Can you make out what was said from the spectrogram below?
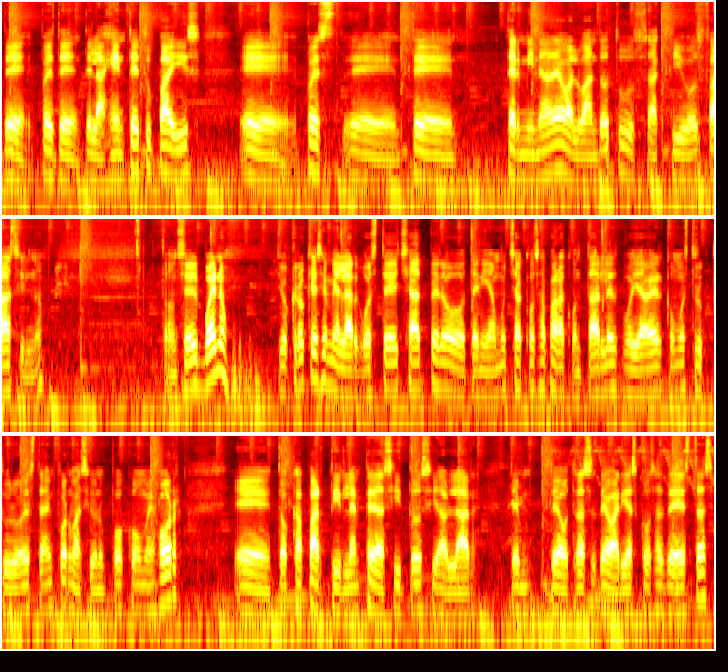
de, pues de, la gente de tu país, eh, pues eh, te termina devaluando tus activos fácil, ¿no? Entonces, bueno, yo creo que se me alargó este chat, pero tenía mucha cosa para contarles. Voy a ver cómo estructuro esta información un poco mejor. Eh, toca partirla en pedacitos y hablar de, otras, de varias cosas de estas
